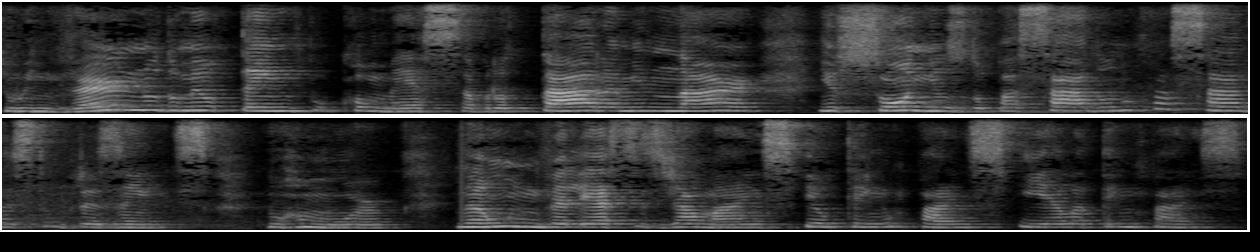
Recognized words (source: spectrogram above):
e o inverno do meu tempo começa a brotar, a minar, e os sonhos do passado no passado estão presentes no amor. Não envelheces jamais, eu tenho paz e ela tem paz.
